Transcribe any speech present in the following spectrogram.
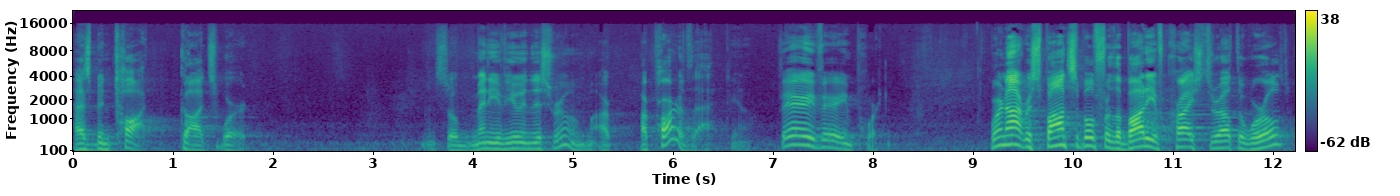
has been taught God's word. And so many of you in this room are, are part of that. You know. Very, very important. We're not responsible for the body of Christ throughout the world,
